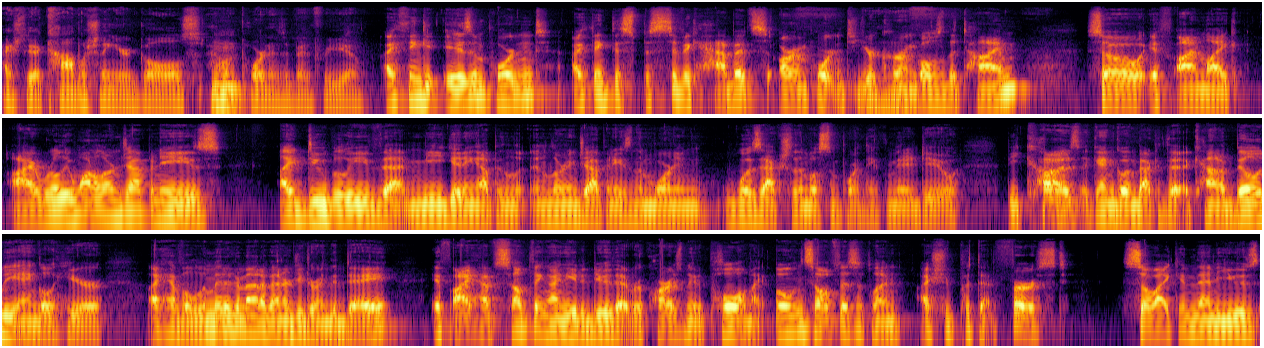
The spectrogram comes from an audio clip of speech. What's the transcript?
actually accomplishing your goals? How hmm. important has it been for you? I think it is important. I think the specific habits are important to your mm-hmm. current goals at the time. So if I'm like, I really want to learn Japanese, I do believe that me getting up and, and learning Japanese in the morning was actually the most important thing for me to do. Because, again, going back to the accountability angle here, I have a limited amount of energy during the day. If I have something I need to do that requires me to pull on my own self discipline, I should put that first so I can then use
